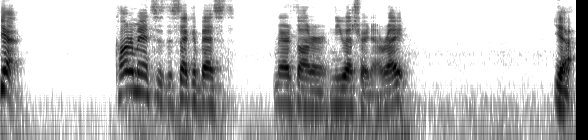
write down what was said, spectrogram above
Yeah. Conner Mantz is the second best marathoner in the U.S. right now, right? Yeah.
